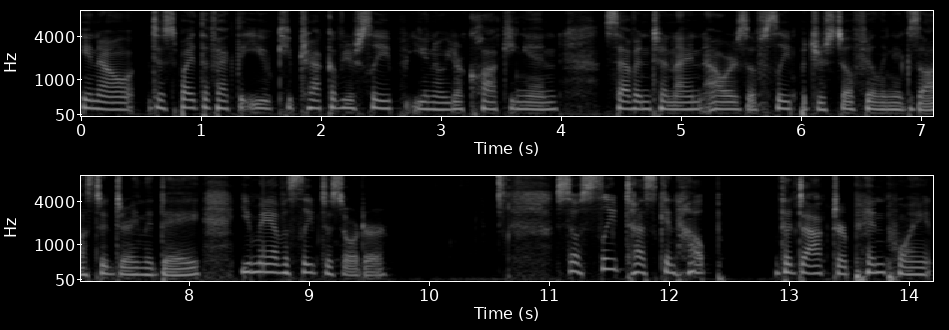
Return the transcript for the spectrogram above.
You know, despite the fact that you keep track of your sleep, you know, you're clocking in seven to nine hours of sleep, but you're still feeling exhausted during the day, you may have a sleep disorder. So, sleep tests can help the doctor pinpoint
